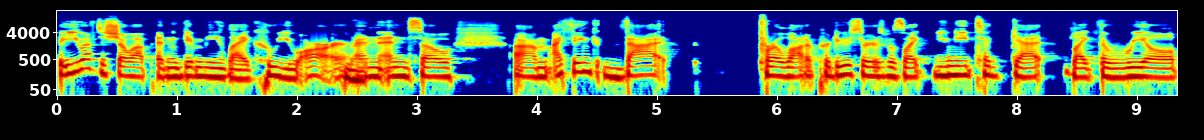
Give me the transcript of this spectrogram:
but you have to show up and give me like who you are, Right. and and so um, I think that for a lot of producers was like you need to get like the real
